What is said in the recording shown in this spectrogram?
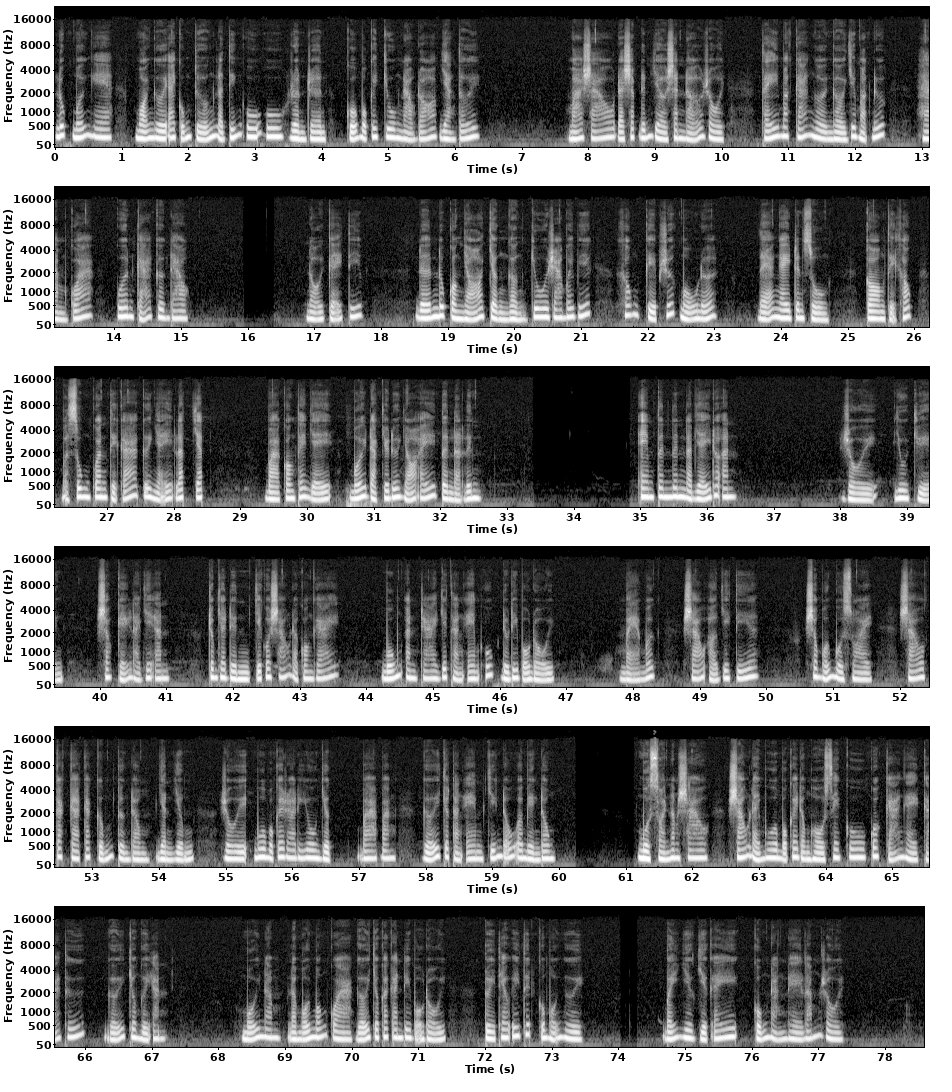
Lúc mới nghe, mọi người ai cũng tưởng là tiếng u u rền rền của một cái chuông nào đó vang tới. Má Sáu đã sắp đến giờ sanh nở rồi, thấy mắt cá ngời ngời dưới mặt nước, hàm quá, quên cả cơn đau. Nội kể tiếp, đến lúc con nhỏ chần ngần chui ra mới biết, không kịp rước mụ nữa. Đẻ ngay trên xuồng, con thì khóc, mà xung quanh thì cá cứ nhảy lách chách. Bà con thấy vậy mới đặt cho đứa nhỏ ấy tên là Linh. Em tên Linh là vậy đó anh. Rồi vui chuyện, Sáu kể lại với anh. Trong gia đình chỉ có Sáu là con gái. Bốn anh trai với thằng em út đều đi bộ đội. Mẹ mất, Sáu ở với tía. Sau mỗi mùa xoài, Sáu cắt ca cắt cụm tường đồng, dành dụm, rồi mua một cái radio Nhật, ba băng, gửi cho thằng em chiến đấu ở miền Đông. Mùa xoài năm sau, Sáu lại mua một cái đồng hồ Seiko có cả ngày cả thứ, gửi cho người anh. Mỗi năm là mỗi món quà gửi cho các anh đi bộ đội, tùy theo ý thích của mỗi người. Bấy nhiêu việc ấy cũng nặng nề lắm rồi.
